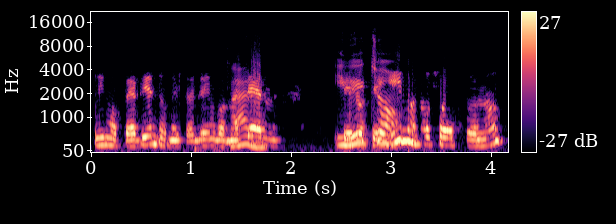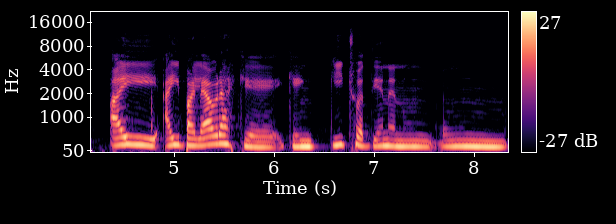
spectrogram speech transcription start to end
fuimos perdiendo nuestra lengua materna. Y de hecho, seguimos nosotros, ¿no? Hay, hay palabras que, que en quichua tienen un,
